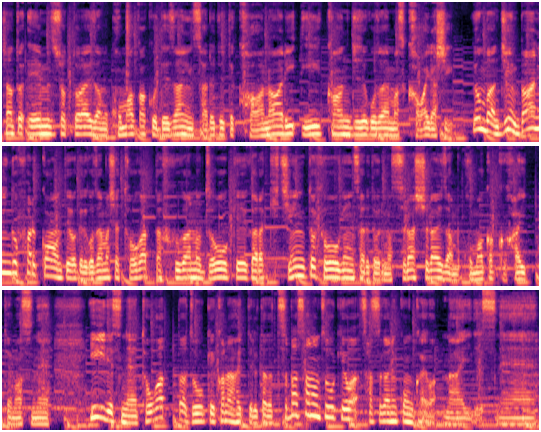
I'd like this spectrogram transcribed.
ちゃんとエームズショットライザーも細かくデザインされてて、かなりいい感じでございます。可愛らしい。4番、ジンバーニングファルコンというわけでございまして、尖った複眼の造形からきちんと表現されております。スラッシュライザーも細かく入ってますね。いいですね。尖った造形かなり入ってる。ただ、翼の造形はさすがに今回はないですね。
